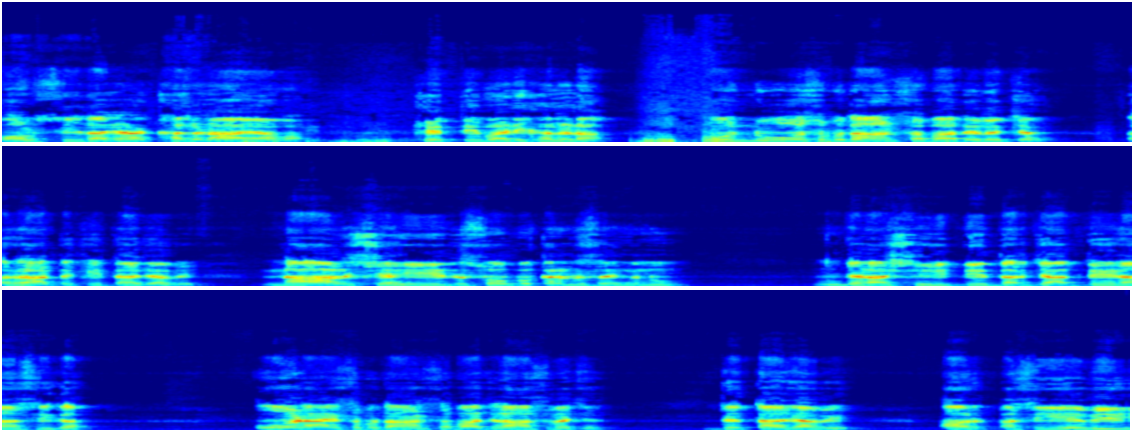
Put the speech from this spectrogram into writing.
ਪਾਲਿਸੀ ਦਾ ਜਿਹੜਾ ਖਲੜਾ ਆਇਆ ਵਾ, ਖੇਤੀਬਾੜੀ ਖਲੜਾ, ਉਹਨੂੰ ਉਸ ਵਿਧਾਨ ਸਭਾ ਦੇ ਵਿੱਚ ਰੱਦ ਕੀਤਾ ਜਾਵੇ। ਨਾਲ ਸ਼ਹੀਦ ਸੁਭਕਰਨ ਸਿੰਘ ਨੂੰ ਜਿਹੜਾ ਸ਼ਹੀਦੀ ਦਰਜਾ ਦੇਣਾ ਸੀਗਾ, ਉਹ ਜਿਹੜਾ ਇਸ ਵਿਧਾਨ ਸਭਾ ਜਲਾਸ ਵਿੱਚ ਦਿੱਤਾ ਜਾਵੇ। ਔਰ ਅਸੀਂ ਇਹ ਵੀ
